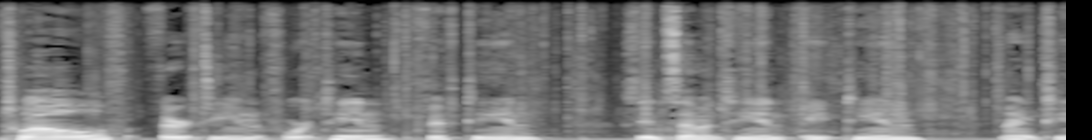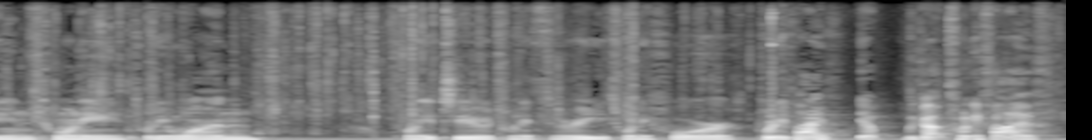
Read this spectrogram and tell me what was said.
12, 13, 14, 15, 16, 17, 18, 19, 20, 21, 22, 23, 24, 25. Yep, we got 25.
